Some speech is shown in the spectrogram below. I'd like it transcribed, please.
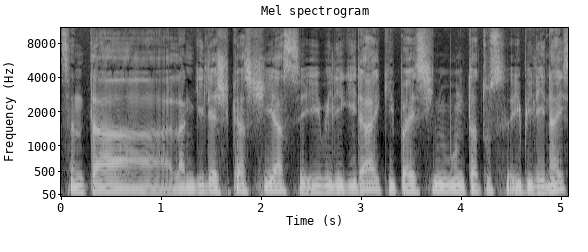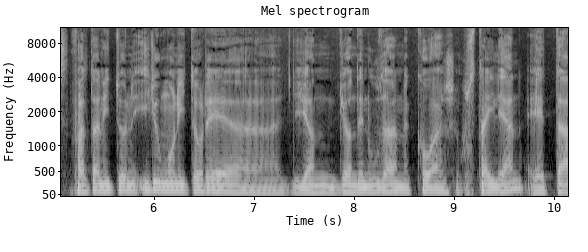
zenta langile eskaziaz ibili gira, ekipa ezin muntatuz ibili naiz. Faltan ituen hiru monitore uh, joan, joan den udan koa ustailean, eta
